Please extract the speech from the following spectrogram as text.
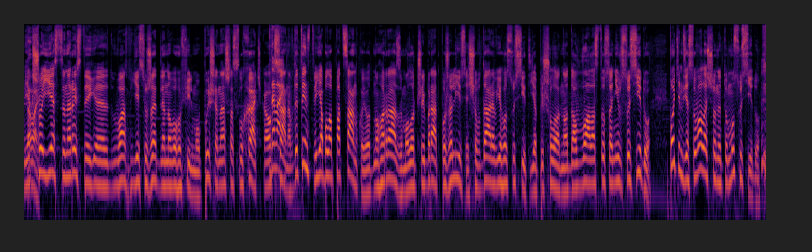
Якщо є сценаристи, е, у вас є сюжет для нового фільму. Пише наша слухачка Оксана. В дитинстві я була пацанкою. Одного разу молодший брат пожалівся, що вдарив його сусід. Я пішла, надавала стосанів сусіду. Потім з'ясувала, що не тому сусіду.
